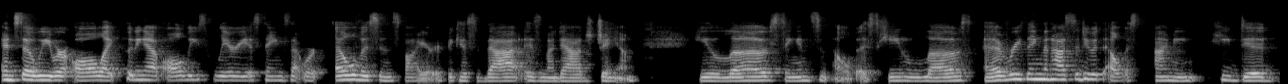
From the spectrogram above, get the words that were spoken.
and so we were all like putting up all these hilarious things that were Elvis inspired because that is my dad's jam. He loves singing some Elvis. He loves everything that has to do with Elvis. I mean, he did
